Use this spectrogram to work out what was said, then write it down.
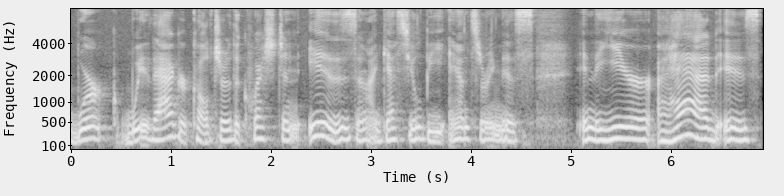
work with agriculture. The question is, and I guess you'll be answering this in the year ahead, is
